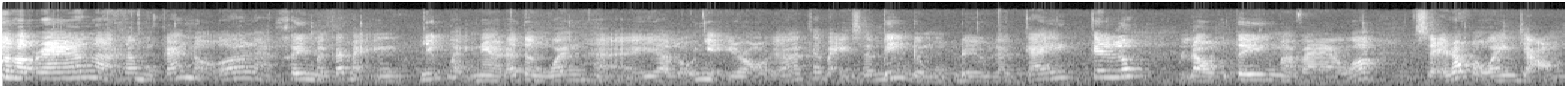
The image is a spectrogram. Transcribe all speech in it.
mà thật ra là thêm một cái nữa là khi mà các bạn, những bạn nào đã từng quan hệ à, lỗ nhị rồi á, các bạn sẽ biết được một điều là cái cái lúc đầu tiên mà vào á sẽ rất là quan trọng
